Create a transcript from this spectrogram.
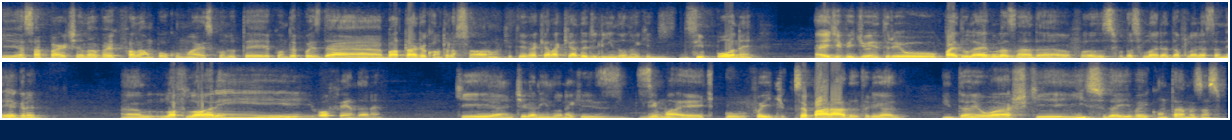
que essa parte ela vai falar um pouco mais quando, ter, quando depois da batalha contra Sauron, que teve aquela queda de Lindon, né, que dissipou, né? Aí dividiu entre o pai do Legolas, lá da, das flore- da Floresta Negra, a Lothlórien e Valfenda, né? Que é a antiga Lindon, né? Que zima, é, tipo, foi tipo, separada, tá ligado? Então eu acho que isso daí vai contar mais umas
